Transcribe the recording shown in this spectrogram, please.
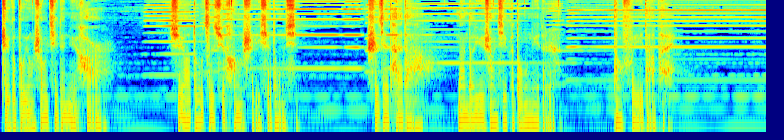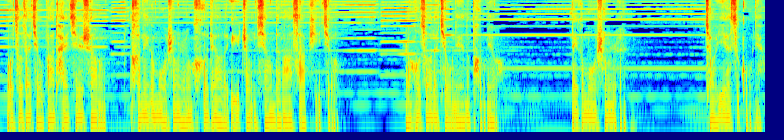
这个不用手机的女孩，需要独自去夯实一些东西。世界太大，难得遇上几个懂你的人，当负一大白。我坐在酒吧台阶上，和那个陌生人喝掉了一整箱的拉萨啤酒，然后做了九年的朋友。那个陌生人叫叶子姑娘。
